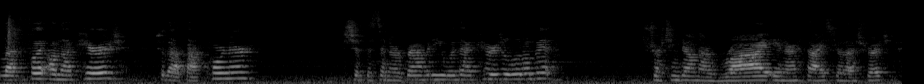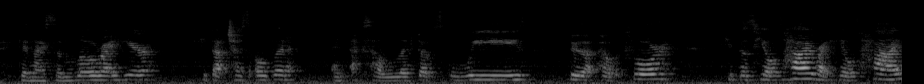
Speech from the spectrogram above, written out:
left foot on that carriage to that back corner. Shift the center of gravity with that carriage a little bit. Stretching down that right inner thighs, feel that stretch. Get nice and low right here. Keep that chest open and exhale, lift up, squeeze through that pelvic floor. Keep those heels high, right heels high.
